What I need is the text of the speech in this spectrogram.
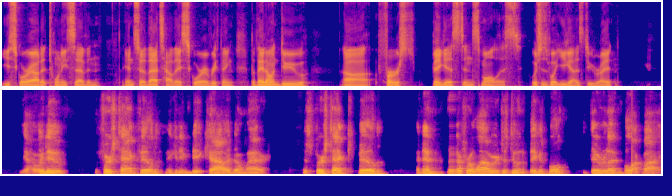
You score out at 27, and so that's how they score everything. But they don't do uh, first, biggest, and smallest, which is what you guys do, right? Yeah, we do. The first tag filled, it could even be a cow. It don't matter. This first tag filled, and then there for a while we were just doing the biggest bull. They were letting bull walk by,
